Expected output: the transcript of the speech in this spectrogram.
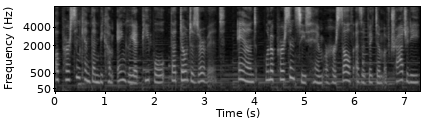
A person can then become angry at people that don't deserve it, and when a person sees him or herself as a victim of tragedy,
